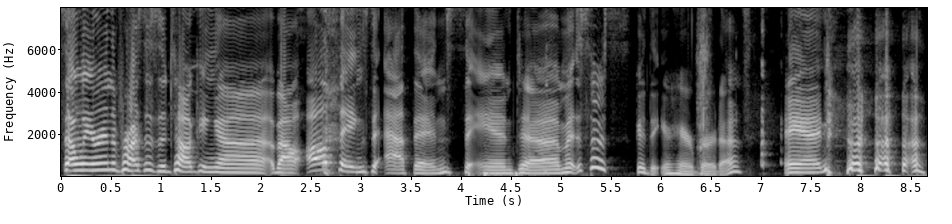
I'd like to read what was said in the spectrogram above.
So we were in the process of talking uh, about all things Athens, and um, so it's good that you're here, Berta. And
